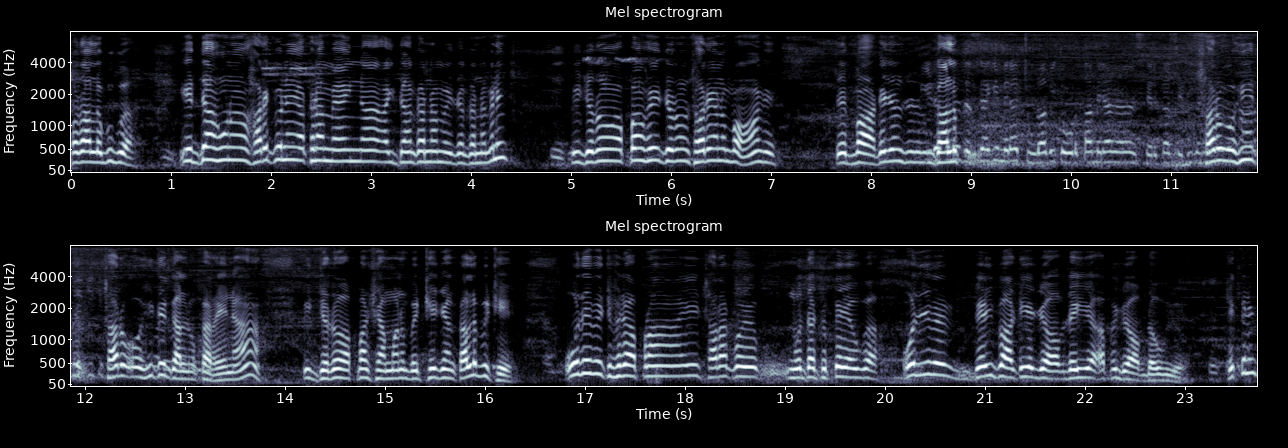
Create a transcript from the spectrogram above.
ਪਤਾ ਲੱਗੂਗਾ। ਇਦਾਂ ਹੁਣ ਹਰ ਕੋਈ ਨੇ ਆਖਣਾ ਮੈਂ ਇੰਨਾ ਇਦਾਂ ਕਰਨਾ ਮੈਂ ਇਦਾਂ ਕਰਨਾ ਕਿ ਨਹੀਂ? ਵੀ ਜਦੋਂ ਆਪਾਂ ਫਿਰ ਜਦੋਂ ਸਾਰਿਆਂ ਨੂੰ ਭਾਵਾਂਗੇ ਤੇ ਭਾ ਕੇ ਜਦੋਂ ਗੱਲ ਦੱਸਿਆ ਕਿ ਮੇਰਾ ਚੂੜਾ ਵੀ ਤੋੜਤਾ ਮੇਰਾ ਸਿਰ ਦਾ ਸਿੱਧੀ ਸਰ ਉਹੀ ਸਰ ਉਹੀ ਤੇ ਗੱਲ ਕਰ ਰਹੇ ਨਾ ਕਿ ਜਦੋਂ ਆਪਾਂ ਸ਼ਾਮਾਂ ਨੂੰ ਬੈਠੇ ਜਾਂ ਕੱਲ ਬੈਠੇ ਉਹਦੇ ਵਿੱਚ ਫਿਰ ਆਪਣਾ ਇਹ ਸਾਰਾ ਕੋਈ ਮੁੱਦਾ ਚੁੱਕਿਆ ਜਾਊਗਾ। ਉਹਦੇ ਵਿੱਚ ਜਿਹੜੀ ਪਾਰਟੀ ਜਵਾਬ ਦੇਈ ਆ ਆਪੇ ਜਵਾਬ ਦਊਗੀ ਉਹ। ਠੀਕ ਨਹੀਂ?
